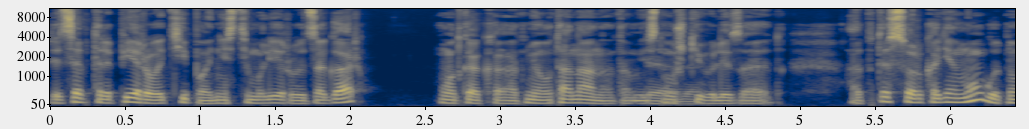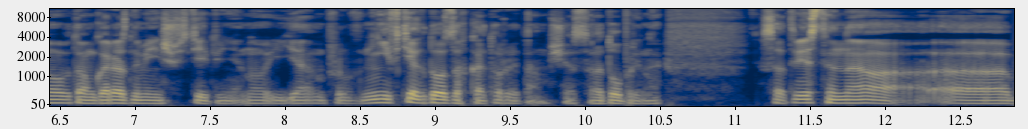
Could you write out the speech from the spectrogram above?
Рецепторы первого типа, они стимулируют загар, вот как от мелатонана, там, из да, веснушки да. вылезают. От ПТ-41 могут, но там гораздо меньшей степени. Но я не в тех дозах, которые там сейчас одобрены. Соответственно, а,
